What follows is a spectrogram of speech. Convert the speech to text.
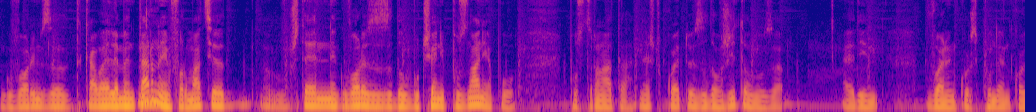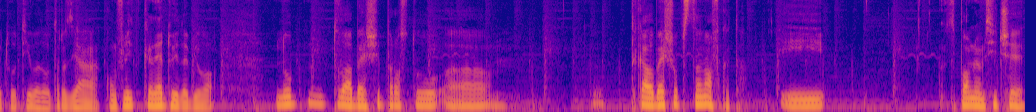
говорим за такава елементарна информация, въобще не говоря за задълбочени познания по, по страната. Нещо, което е задължително за един военен кореспондент, който отива да отразява конфликт, където и да било. Но това беше просто а, такава беше обстановката. И спомням си, че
